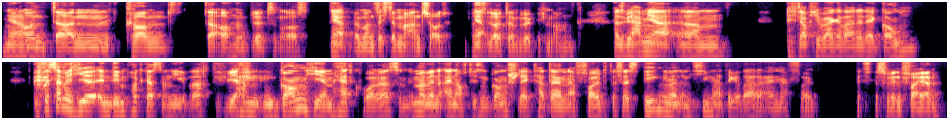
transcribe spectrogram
Ja. Und dann kommt da auch nur Blödsinn raus, ja. wenn man sich dann mal anschaut, was Ja. die Leute dann wirklich machen. Also wir haben ja, ähm, ich glaube, hier war gerade der Gong. Das haben wir hier in dem Podcast noch nie gebracht. Wir haben einen Gong hier im Headquarters und immer wenn einer auf diesen Gong schlägt, hat er einen Erfolg. Das heißt, irgendjemand im Team hatte gerade einen Erfolg. Jetzt müssen wir ihn feiern.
